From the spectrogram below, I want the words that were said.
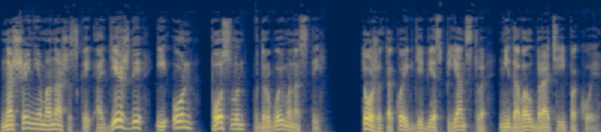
ношение монашеской одежды, и он послан в другой монастырь. Тоже такой, где без пьянства не давал братья и покоя.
